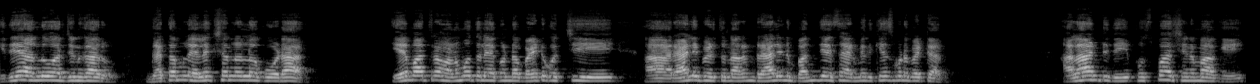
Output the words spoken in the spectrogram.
ఇదే అల్లు అర్జున్ గారు. గతంలో ఎలక్షన్లలో కూడా ఏమాత్రం అనుమతి లేకుండా బయటకు వచ్చి ఆ ర్యాలీ పెడుతున్నారని ర్యాలీని బంద్ చేసి ఆయన మీద కేసు కూడా పెట్టారు. అలాంటిది పుష్ప సినిమాకి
